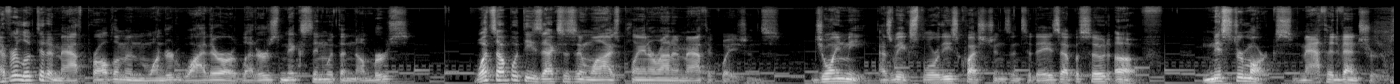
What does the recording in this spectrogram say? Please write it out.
Ever looked at a math problem and wondered why there are letters mixed in with the numbers? What's up with these x's and y's playing around in math equations? Join me as we explore these questions in today's episode of Mr. Marx Math Adventures.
